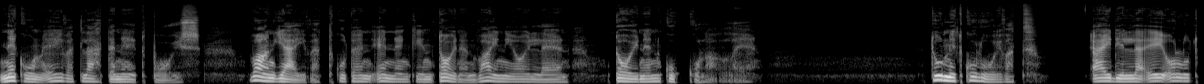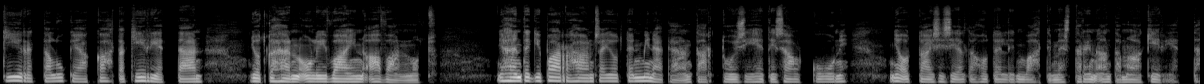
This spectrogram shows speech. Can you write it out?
ne kun eivät lähteneet pois, vaan jäivät, kuten ennenkin toinen vainioilleen, toinen kukkulalleen. Tunnit kuluivat. Äidillä ei ollut kiirettä lukea kahta kirjettään, jotka hän oli vain avannut, ja hän teki parhaansa, joten minäkään tarttuisi heti salkkuuni ja ottaisi sieltä hotellin vahtimestarin antamaa kirjettä.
